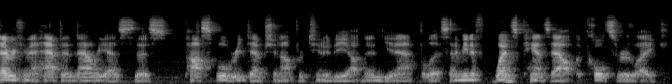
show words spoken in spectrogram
everything that happened. Now he has this possible redemption opportunity out in Indianapolis. And I mean, if Wentz pans out, the Colts are like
